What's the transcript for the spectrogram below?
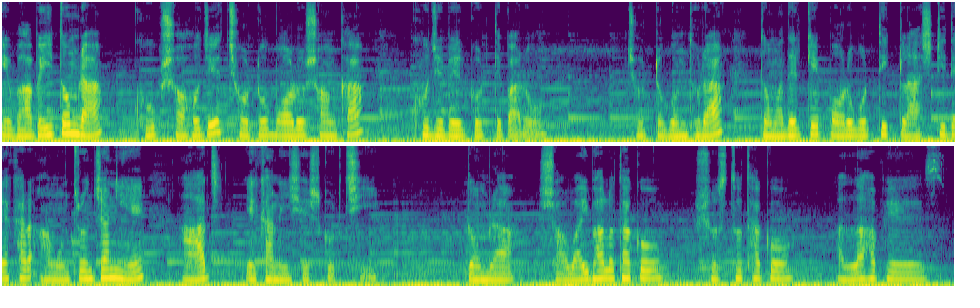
এভাবেই তোমরা খুব সহজে ছোট বড় সংখ্যা খুঁজে বের করতে পারো। ছোট্ট বন্ধুরা, তোমাদেরকে পরবর্তী ক্লাসটি দেখার আমন্ত্রণ জানিয়ে আজ এখানেই শেষ করছি। তোমরা সবাই ভালো থাকো, সুস্থ থাকো। আল্লাহ হাফেজ।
